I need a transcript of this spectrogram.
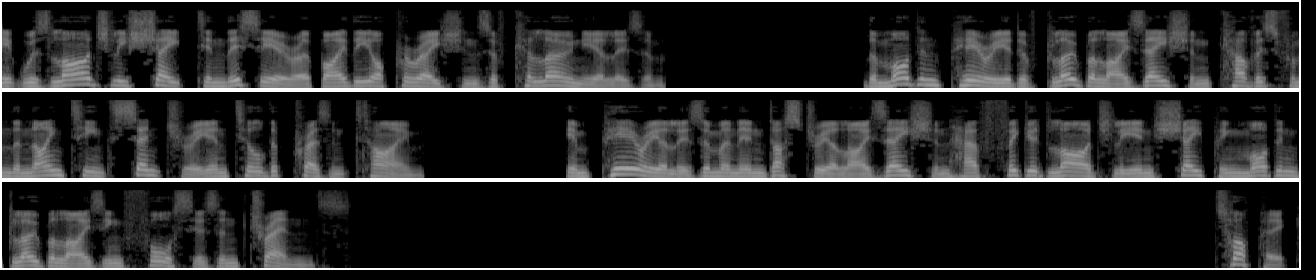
It was largely shaped in this era by the operations of colonialism. The modern period of globalization covers from the 19th century until the present time. Imperialism and industrialization have figured largely in shaping modern globalizing forces and trends. Topic:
